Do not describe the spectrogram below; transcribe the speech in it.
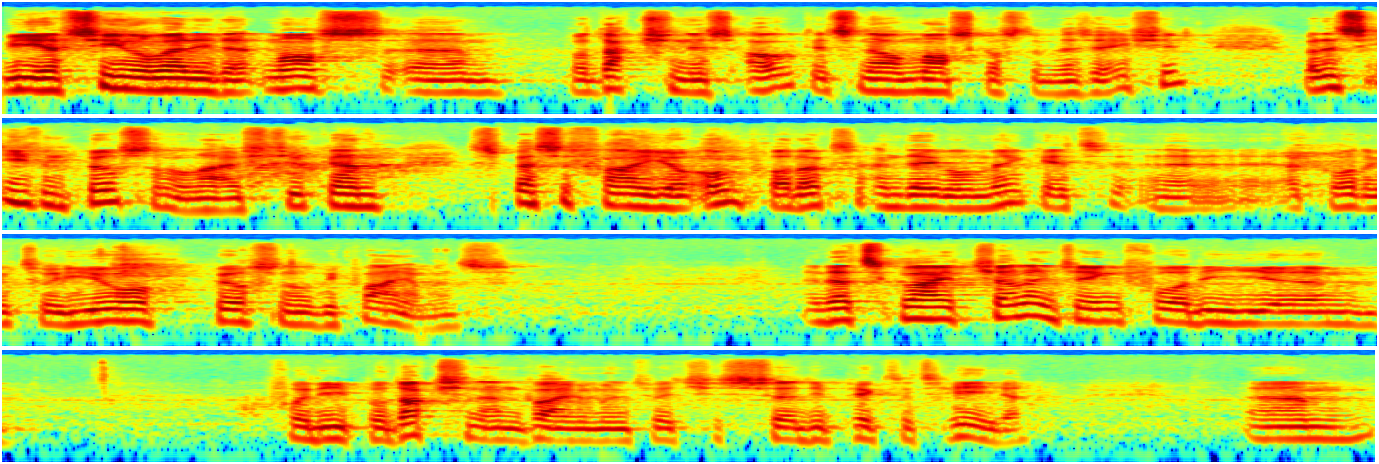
We have seen already that mass um, production is out. It's now mass customization. But it's even personalized. You can specify your own product and they will make it uh, according to your personal requirements. And that's quite challenging for the, um, for the production environment which is uh, depicted here. Um,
